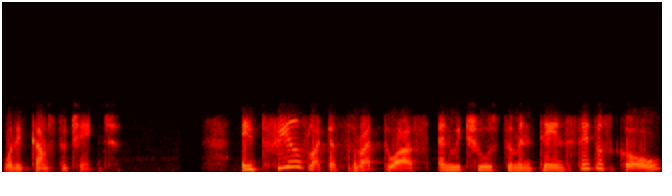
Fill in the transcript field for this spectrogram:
when it comes to change. It feels like a threat to us, and we choose to maintain status quo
